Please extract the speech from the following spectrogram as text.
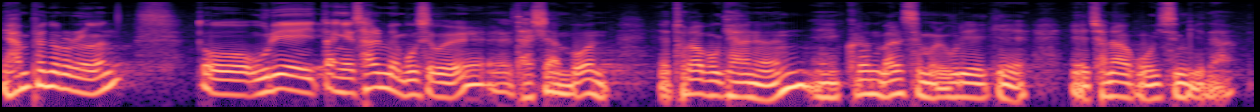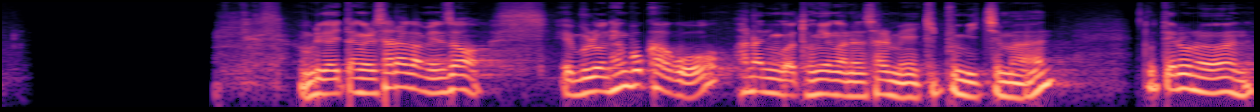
한편으로는 또 우리의 이 땅의 삶의 모습을 다시 한번 돌아보게 하는 예, 그런 말씀을 우리에게 예, 전하고 있습니다. 우리가 이 땅을 살아가면서 예, 물론 행복하고 하나님과 동행하는 삶에 기쁨이 있지만 또 때로는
